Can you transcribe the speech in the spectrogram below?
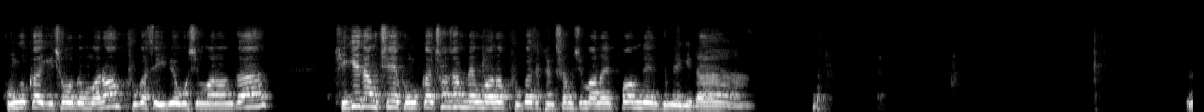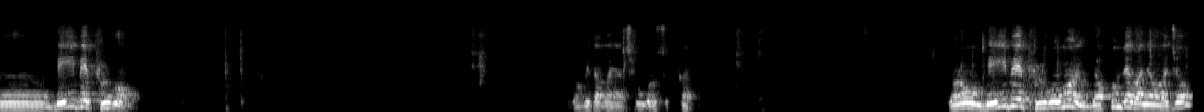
공급가액 2,500만 원, 부가세 250만 원과 기계장치의 공급가액 1,300만 원, 부가세 130만 원이 포함된 금액이다. 음, 매입의 불공. 여기다가 그냥 참고로 쓸까? 여러분, 매입의 불공은 몇 군데 반영하죠?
